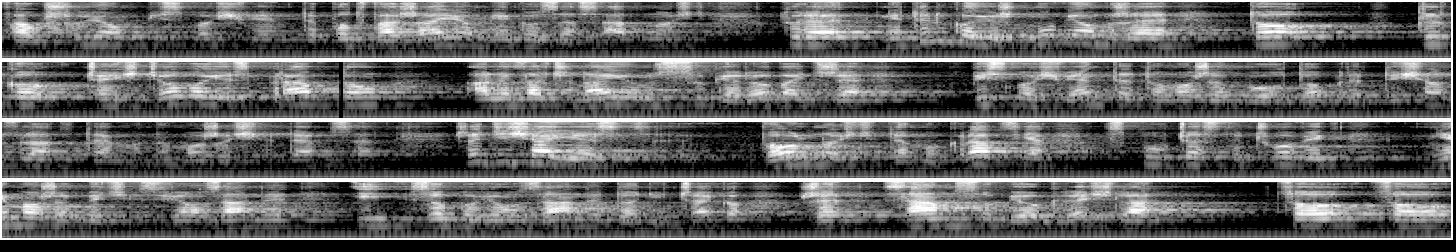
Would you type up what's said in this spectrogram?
fałszują Pismo Święte, podważają jego zasadność, które nie tylko już mówią, że to tylko częściowo jest prawdą, ale zaczynają już sugerować, że Pismo Święte to może było dobre tysiąc lat temu, no może siedemset, że dzisiaj jest wolność, demokracja, współczesny człowiek nie może być związany i zobowiązany do niczego, że sam sobie określa, co, co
